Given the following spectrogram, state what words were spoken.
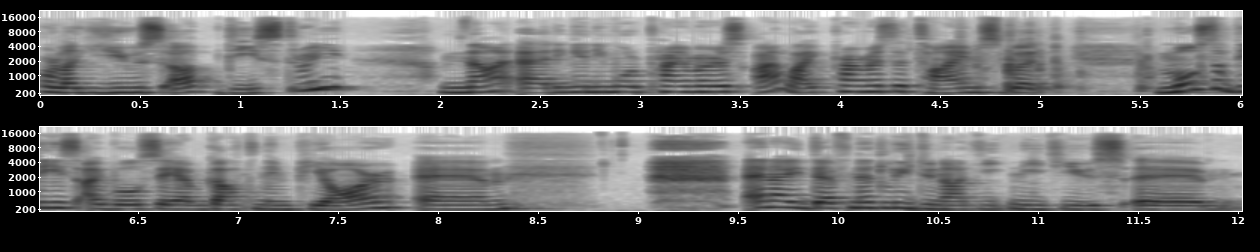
or like use up these three. Not adding any more primers. I like primers at times, but most of these I will say I've gotten in PR. Um, and I definitely do not need to use um,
